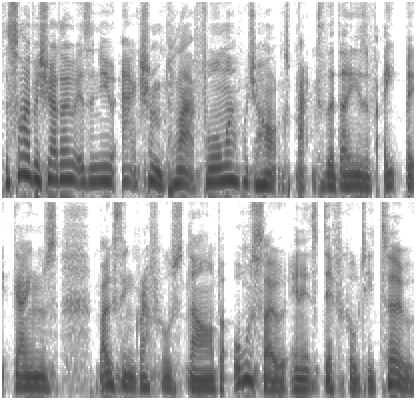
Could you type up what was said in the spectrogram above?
So Cyber Shadow is a new action platformer which harks back to the days of 8-bit games, both in graphical style but also in its difficulty too.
